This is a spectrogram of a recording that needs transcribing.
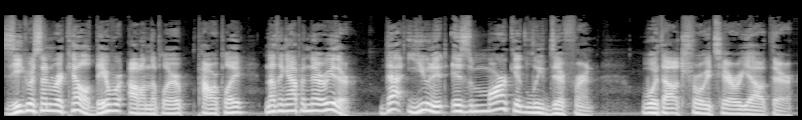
Zegras and Rakell, they were out on the player power play, nothing happened there either. That unit is markedly different without Troy Terry out there.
